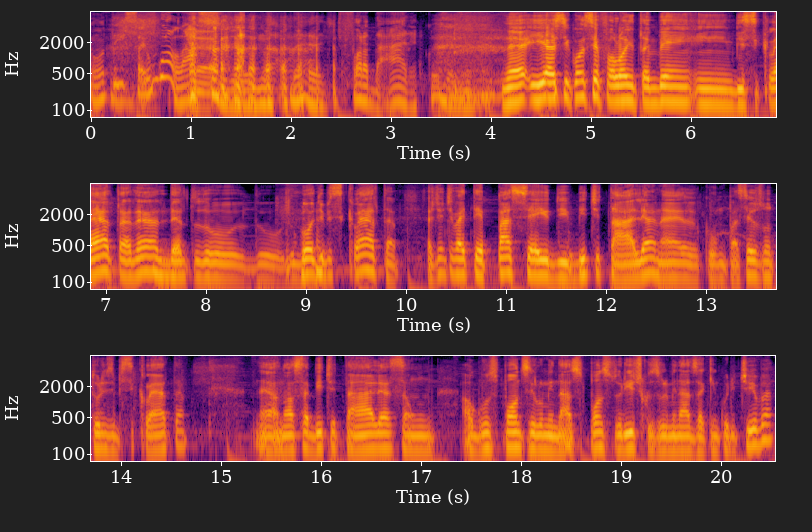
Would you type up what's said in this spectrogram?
ontem saiu um golaço de, no- né, de fora da área, coisa linda. né? E assim, quando você falou em- também em bicicleta, né? Dentro do, do, do gol de bicicleta, a gente vai ter passeio de Beach Itália, né? Com passeios noturnos de bicicleta. Né? A nossa Beach Itália são alguns pontos iluminados, pontos turísticos iluminados aqui em Curitiba.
